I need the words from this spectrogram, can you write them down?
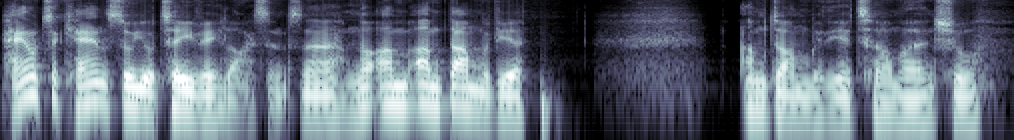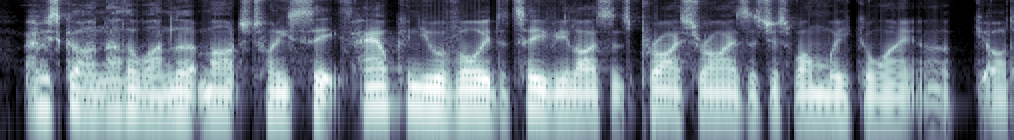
How to cancel your TV license? No, I'm, not, I'm, I'm done with you. I'm done with you, Tom Earnshaw. Oh, he's got another one. Look, March 26th. How can you avoid the TV license price rise? Is just one week away. Oh, God.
